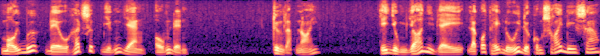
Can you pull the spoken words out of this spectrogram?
mỗi bước đều hết sức vững vàng, ổn định. Trương Lập nói, chỉ dùng gió như vậy là có thể đuổi được con sói đi sao?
